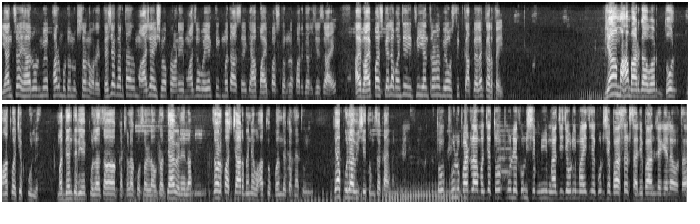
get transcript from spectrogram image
यांचं ह्या रोडमुळे फार मोठं नुकसान होणार आहे. त्याच्याकरता माझ्या हिशोबाप्रमाणे माझं वैयक्तिक मत असं आहे की हा बायपास करणं फार गरजेचं आहे. हा बायपास केला म्हणजे इथली यंत्रणा व्यवस्थित आपल्याला करता येईल. या महामार्गावर दोन महत्त्वाचे पूल आहे मध्यंतरी एक पुलाचा कठडा कोसळला होता. त्यावेळेला जवळपास चार महिने वाहतूक बंद करण्यात आली या पुलाविषयी तुमचं काय म्हणणं तो पूल पडला म्हणजे तो पूल एकोणीसशे मी माझी जेवढी माहिती एकोणीसशे बासष्ट साली बांधला गेला होता.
